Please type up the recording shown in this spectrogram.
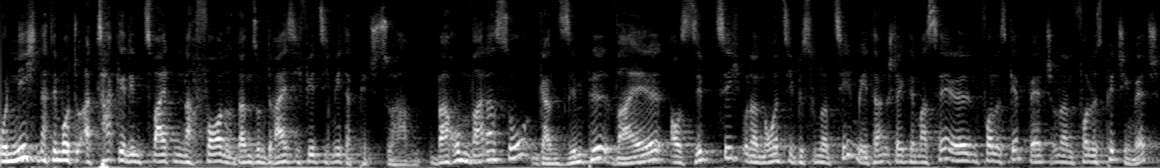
und nicht nach dem Motto Attacke den zweiten nach vorne und dann so einen 30, 40 Meter Pitch zu haben. Warum war das so? Ganz simpel, weil aus 70 oder 90 bis 110 Metern steckt der Marcel ein volles Gap Wedge oder ein volles Pitching Wedge,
